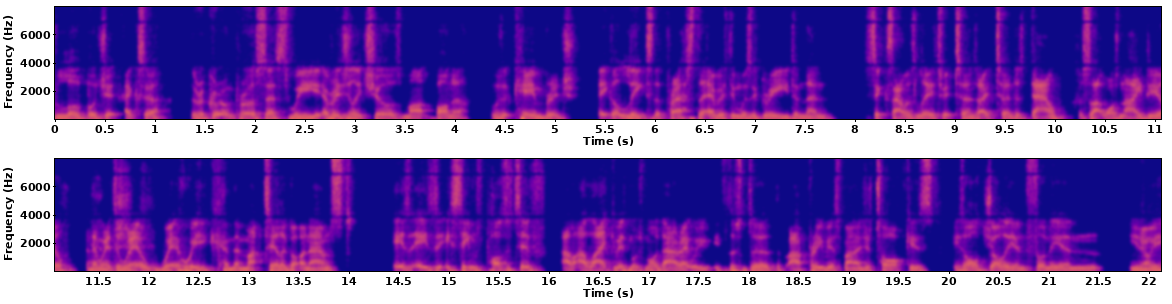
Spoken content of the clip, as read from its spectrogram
low budget Exeter. The recruitment process we originally chose Mark Bonner who was at Cambridge. It got leaked to the press that everything was agreed, and then six hours later it turns out he turned us down. So that wasn't ideal. And then we had to wait a, wait a week, and then Matt Taylor got announced. Is is he seems positive. I, I like him. He's much more direct. We, if you listen to the, our previous manager talk, is he's all jolly and funny, and you know, he,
